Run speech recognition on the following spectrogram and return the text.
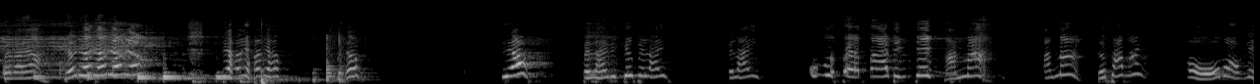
เป็นไรอะ เดี๋ยวเดี๋ยวเดี๋ยวเดี๋ยวเดี๋ยวเดี๋ยวเดี๋ยวเดี๋ยวเดี๋ยวเดี๋ยวเป็นไรพี่จึ๊กเป็นไรเป็นไรโอ้กูแสบตาจริงหันมาหันมา เดี๋ยวซับให้ โอ้โห บอกดิ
